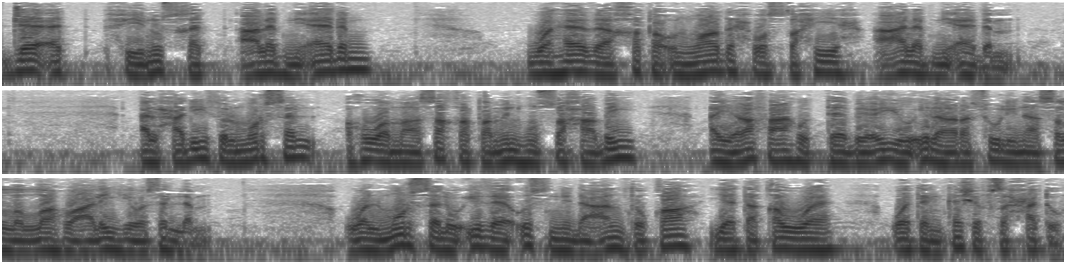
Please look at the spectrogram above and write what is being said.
جاءت في نسخة على ابن آدم وهذا خطأ واضح والصحيح على ابن آدم. الحديث المرسل هو ما سقط منه الصحابي أي رفعه التابعي إلى رسولنا صلى الله عليه وسلم. والمرسل إذا أسند عن ثقاه يتقوى وتنكشف صحته.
